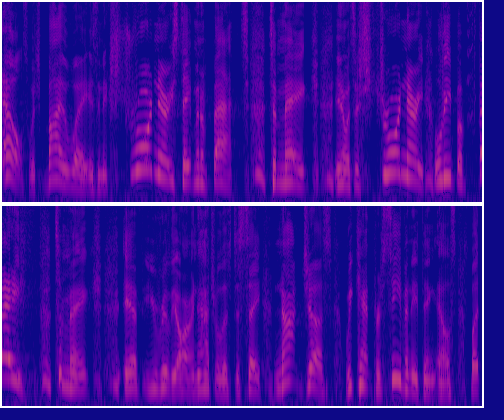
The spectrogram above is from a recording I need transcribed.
else, which, by the way, is an extraordinary statement of fact to make. You know, it's an extraordinary leap of faith to make if you really are a naturalist to say, not just we can't perceive anything else, but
